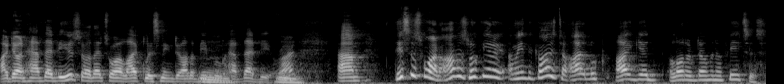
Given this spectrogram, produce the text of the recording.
I don't have that view, so that's why I like listening to other people Mm. who have that view, right? Um, this is one I was looking at. It. I mean, the guys. I look. I get a lot of Domino pizzas.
